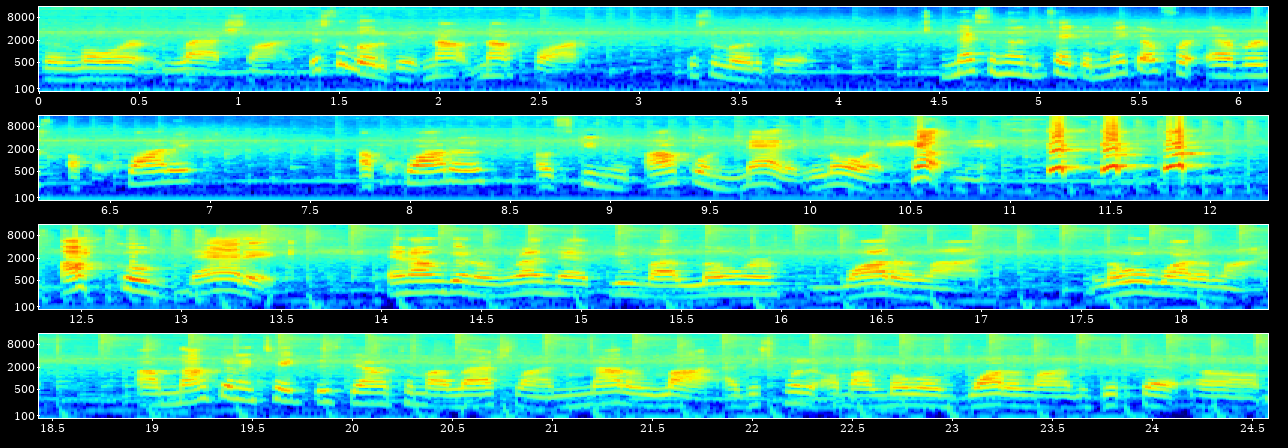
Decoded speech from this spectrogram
the lower lash line. Just a little bit, not, not far. Just a little bit. Next, I'm going to be taking Makeup Forever's Aquatic, Aquata, oh, excuse me, Aquamatic. Lord, help me. Aquamatic. And I'm going to run that through my lower waterline. Lower waterline. I'm not going to take this down to my lash line, not a lot. I just want it on my lower waterline to get that um,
